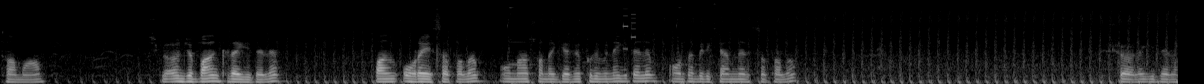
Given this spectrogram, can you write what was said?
Tamam. Şimdi önce bankara gidelim. Bank orayı satalım. Ondan sonra gece kulübüne gidelim. Orada birikenleri satalım. Şöyle gidelim.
